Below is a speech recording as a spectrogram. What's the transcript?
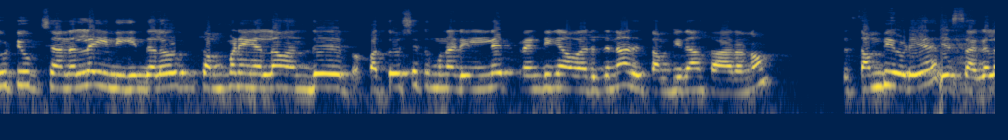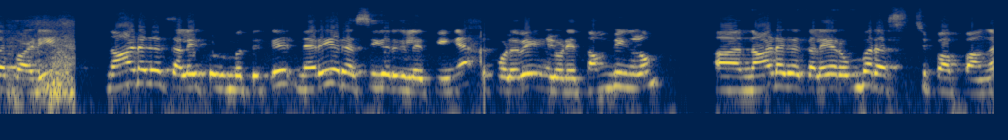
யூடியூப் சேனல்ல இன்னைக்கு இந்த அளவுக்கு கம்பெனிகள்லாம் வந்து பத்து வருஷத்துக்கு முன்னாடியிலே ட்ரெண்டிங்கா வருதுன்னா அது தம்பி தான் காரணம் தம்பியுடைய சகலப்பாடி. நாடக கலை குடும்பத்துக்கு நிறைய ரசிகர்கள் இருக்கீங்க. அது போலவே எங்களுடைய தம்பிங்களும் ஆஹ், நாடக கலையை ரொம்ப ரசிச்சு பார்ப்பாங்க.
